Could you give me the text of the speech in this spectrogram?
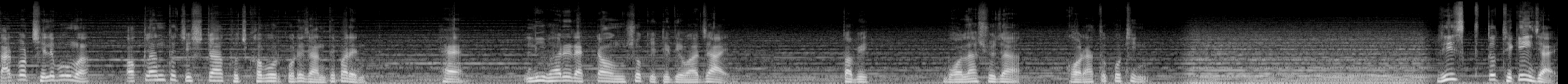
তারপর ছেলে বৌমা অক্লান্ত চেষ্টা, খোঁজখবর করে জানতে পারেন হ্যাঁ লিভারের একটা অংশ কেটে দেওয়া যায়। তবে বলা সোজা করা তো কঠিন। রিস্ক তো থেকেই যায়,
